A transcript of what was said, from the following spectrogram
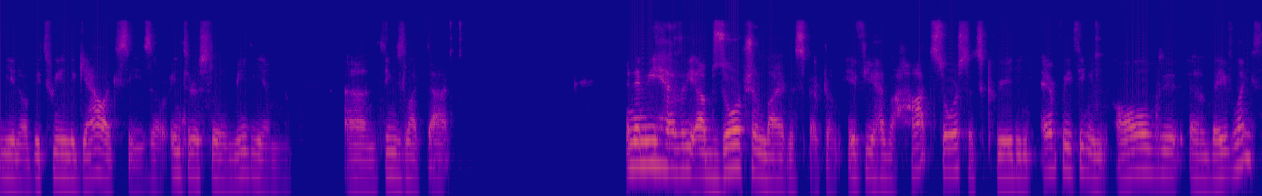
you know, between the galaxies or interstellar medium and things like that. And then we have the absorption light spectrum. If you have a hot source that's creating everything in all the uh, wavelength,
